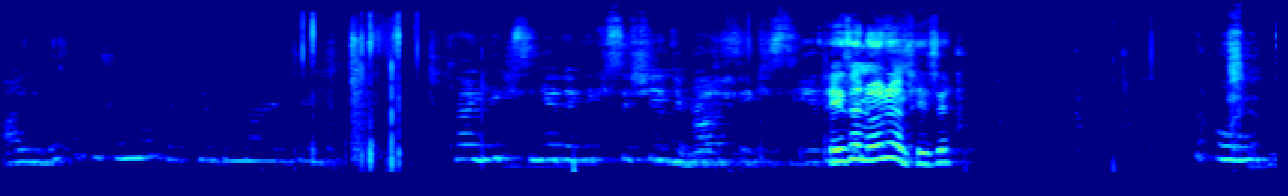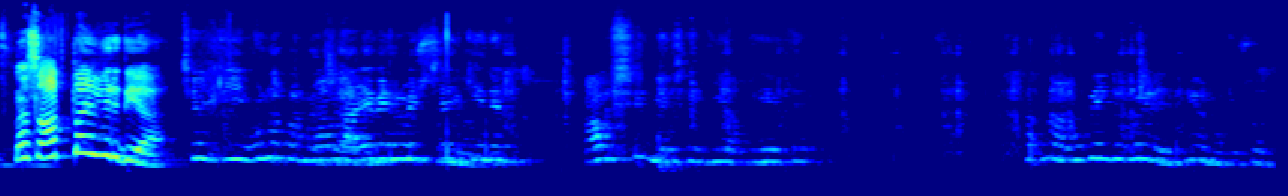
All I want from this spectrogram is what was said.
Ayrı değil mi? Şunlar hep birbirine ayrı Sanki ikisi yedek, ikisi şey gibi. İkisi ikisi yedi. Teyze ne örüyorsun teyze? Nasıl atlayıverdi ya? Çelgiyi ona bakacağım. Valla evime çelgiyle alışayım ya çelgiyi al yerde. Fatma bu bence böyle biliyor musun kuzum?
